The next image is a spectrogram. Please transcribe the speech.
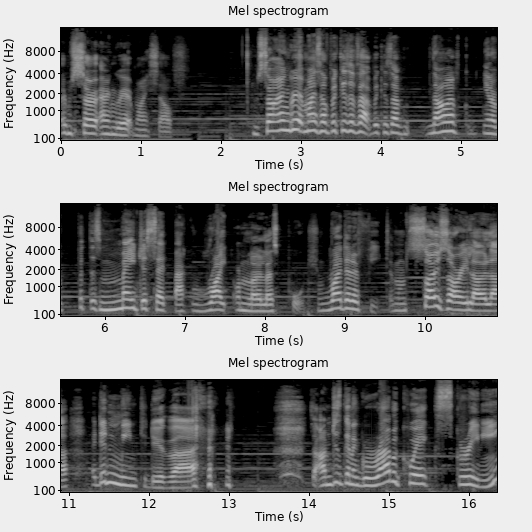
I'm so angry at myself. I'm so angry at myself because of that. Because I've now I've you know put this major setback right on Lola's porch, right at her feet, and I'm so sorry, Lola. I didn't mean to do that. so I'm just gonna grab a quick screeny.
